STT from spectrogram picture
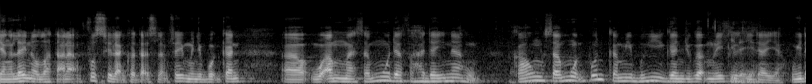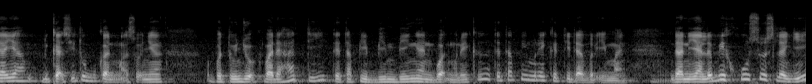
yang lain Allah Taala Fussilat kalau tak silap saya menyebutkan uh, wa amma samud fahadainahum. Kaum Samud pun kami berikan juga mereka hidayah. hidayah. Hidayah dekat situ bukan maksudnya petunjuk kepada hati tetapi bimbingan buat mereka tetapi mereka tidak beriman. Dan yang lebih khusus lagi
